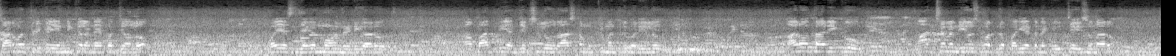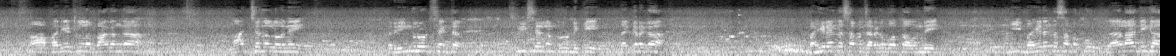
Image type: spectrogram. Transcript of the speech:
సార్వత్రిక ఎన్నికల నేపథ్యంలో వైఎస్ జగన్మోహన్ రెడ్డి గారు ఆ పార్టీ అధ్యక్షులు రాష్ట్ర ముఖ్యమంత్రి వర్యులు ఆరో తారీఖు మాచర్ల నియోజకవర్గ పర్యటనకి విచ్చేస్తున్నారు ఆ పర్యటనలో భాగంగా మాచర్లలోని రింగ్ రోడ్ సెంటర్ శ్రీశైలం రోడ్డుకి దగ్గరగా బహిరంగ సభ జరగబోతా ఉంది. ఈ బహిరంగ సభకు వేలాదిగా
